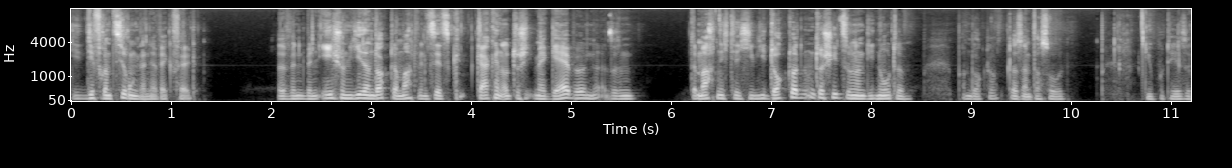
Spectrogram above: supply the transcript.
die Differenzierung dann ja wegfällt. Wenn, wenn eh schon jeder einen Doktor macht, wenn es jetzt gar keinen Unterschied mehr gäbe, ne, also dann, dann macht nicht der Chemie-Doktor den Unterschied, sondern die Note beim Doktor. Das ist einfach so die Hypothese.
